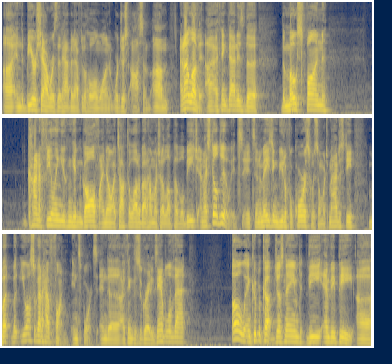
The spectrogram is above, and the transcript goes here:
Uh, and the beer showers that happened after the hole in one were just awesome. Um, and I love it. I, I think that is the the most fun kind of feeling you can get in golf. I know I talked a lot about how much I love Pebble Beach, and I still do. It's it's an amazing, beautiful course with so much majesty. But but you also got to have fun in sports, and uh, I think this is a great example of that. Oh, and Cooper Kupp just named the MVP. Uh,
